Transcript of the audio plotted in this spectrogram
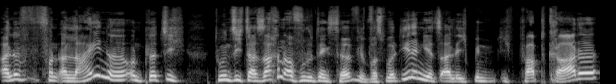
alle von alleine und plötzlich tun sich da Sachen auf, wo du denkst, hä, was wollt ihr denn jetzt alle? Ich bin, ich hab gerade,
